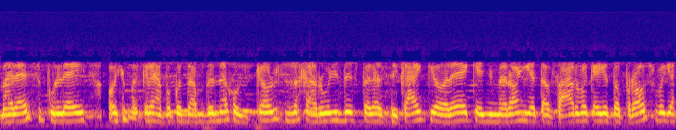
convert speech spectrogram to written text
μ' αρέσει που λέει, όχι μακριά από κοντά μου, δεν έχω και όλους τους ζαχαρούλιδες περαστικά και ωραία και ενημερώνει για τα φάρμακα, για το πρόσωπο. Για...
